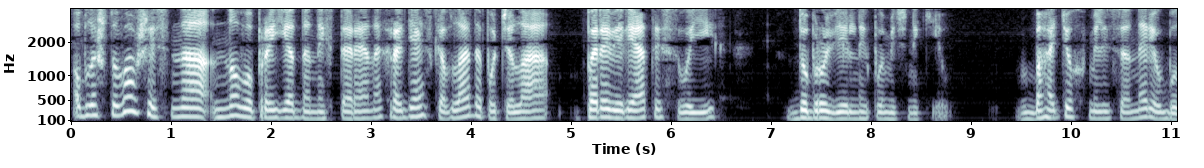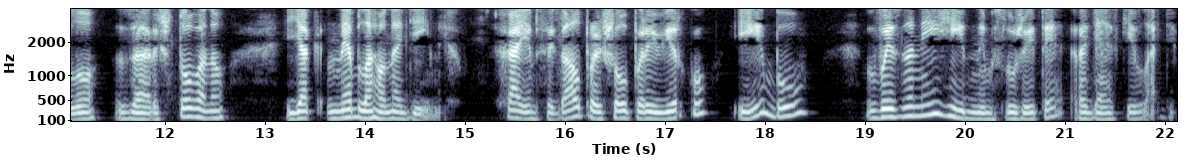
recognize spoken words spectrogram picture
Облаштувавшись на новоприєднаних теренах, радянська влада почала перевіряти своїх добровільних помічників. Багатьох міліціонерів було заарештовано як неблагонадійних. Хаїм Сигал пройшов перевірку і був визнаний гідним служити радянській владі.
